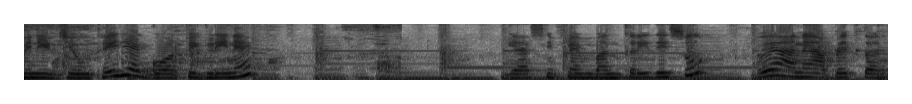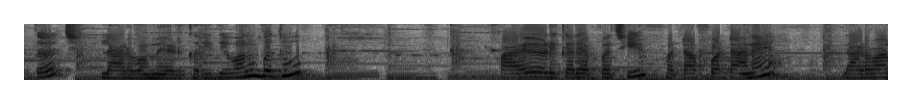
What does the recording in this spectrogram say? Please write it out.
મિનિટ જેવું થઈ જાય ગોળ પીગળીને. ગેસની ફ્લેમ બંધ કરી દઈશું. હવે આને આપણે તરત જ લાડવામાં એડ કરી દેવાનું બધું. પાયો એડ કર્યા પછી ફટાફટ આને લાડવા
